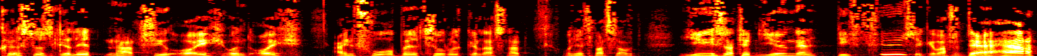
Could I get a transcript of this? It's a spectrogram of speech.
Christus gelitten hat für euch und euch ein Vorbild zurückgelassen hat. Und jetzt passt auf, Jesus hat den Jüngern die Füße gewaschen. Der Herr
